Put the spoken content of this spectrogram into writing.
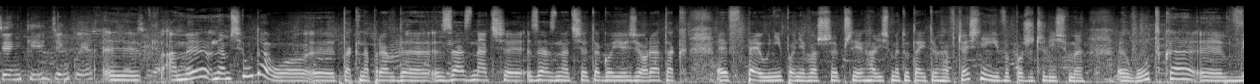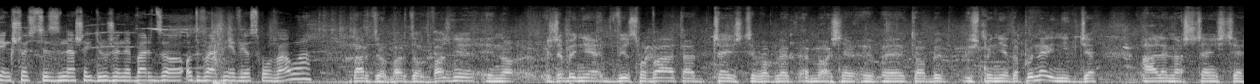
Dzięki, dziękuję. Y, A my, nam się udało e, tak naprawdę zaznać, zaznać się tego jeziora tak e, w pełni, ponieważ przyjechaliśmy tutaj trochę wcześniej i wypożyczyliśmy e, łódkę. E, Większość z naszej drużyny bardzo odważnie wiosłowała. Bardzo, bardzo odważnie. No, żeby nie wiosłowała ta część w ogóle e, właśnie, e, e, to by- byśmy nie dopłynęli nigdzie, ale na szczęście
